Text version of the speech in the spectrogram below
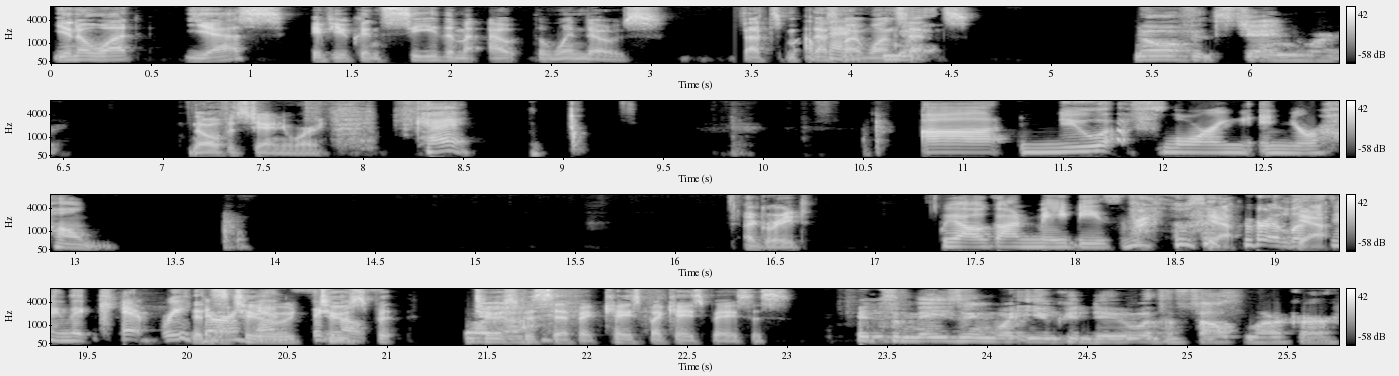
You know what? Yes, if you can see them out the windows. That's that's Okay. my one No. sentence. No, if it's January. No, if it's January. Okay. Uh, new flooring in your home. Agreed. We all gone maybes for those Yeah, who are yeah. listening that can't read It's our too hand too signals. spe- Oh, too yeah. specific, case by case basis. It's amazing what you could do with a felt marker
